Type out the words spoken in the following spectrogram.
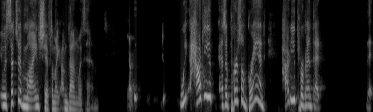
it was such a mind shift. I'm like, I'm done with him. We, how do you, as a personal brand, how do you prevent that that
